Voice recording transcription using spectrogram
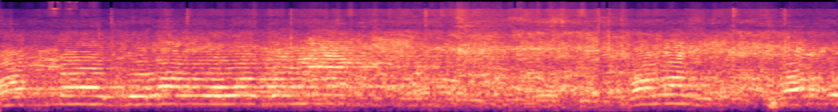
আপনার জেলা সর্ব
